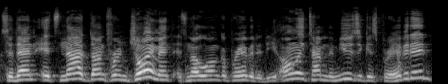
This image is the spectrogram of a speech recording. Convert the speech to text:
So then it's not done for enjoyment, it's no longer prohibited. The only time the music is prohibited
